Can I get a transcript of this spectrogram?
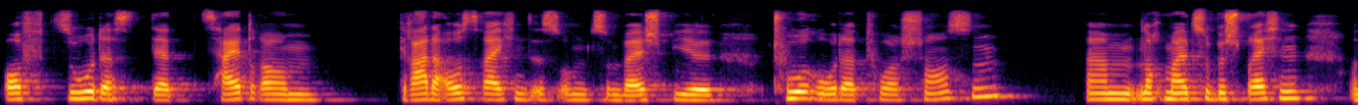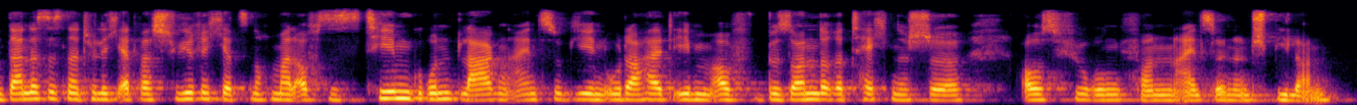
oft so, dass der Zeitraum gerade ausreichend ist, um zum Beispiel Tore oder Torchancen ähm, nochmal zu besprechen. Und dann ist es natürlich etwas schwierig, jetzt nochmal auf Systemgrundlagen einzugehen oder halt eben auf besondere technische Ausführungen von einzelnen Spielern.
